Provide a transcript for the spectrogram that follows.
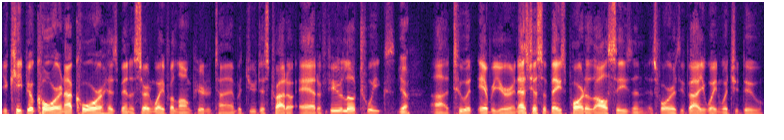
you keep your core. And our core has been a certain way for a long period of time, but you just try to add a few little tweaks. Yeah. Uh, to it every year, and that's just a base part of the all season as far as evaluating what you do,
